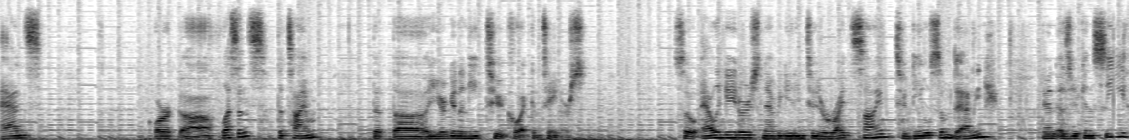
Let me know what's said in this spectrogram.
adds or uh, lessens the time that uh, you're gonna need to collect containers. So alligators navigating to the right side to deal some damage. And as you can see,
